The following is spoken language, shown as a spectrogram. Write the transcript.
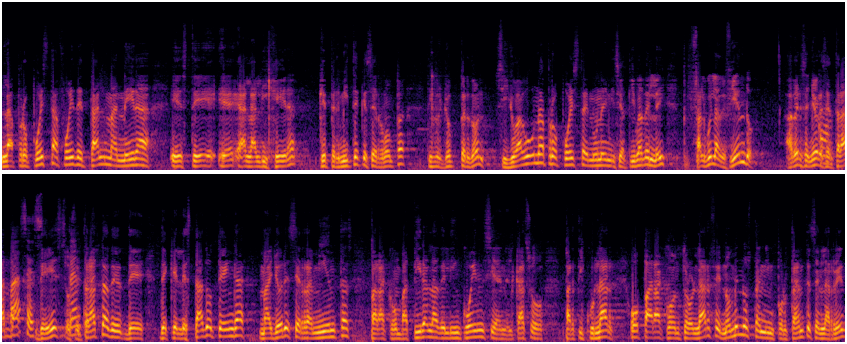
la propuesta fue de tal manera este, eh, a la ligera que permite que se rompa. Digo, yo, perdón, si yo hago una propuesta en una iniciativa de ley, pues salgo y la defiendo. A ver, señores, con, se trata de esto, se trata de, de, de, que el Estado tenga mayores herramientas para combatir a la delincuencia, en el caso particular o para controlar fenómenos tan importantes en la red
